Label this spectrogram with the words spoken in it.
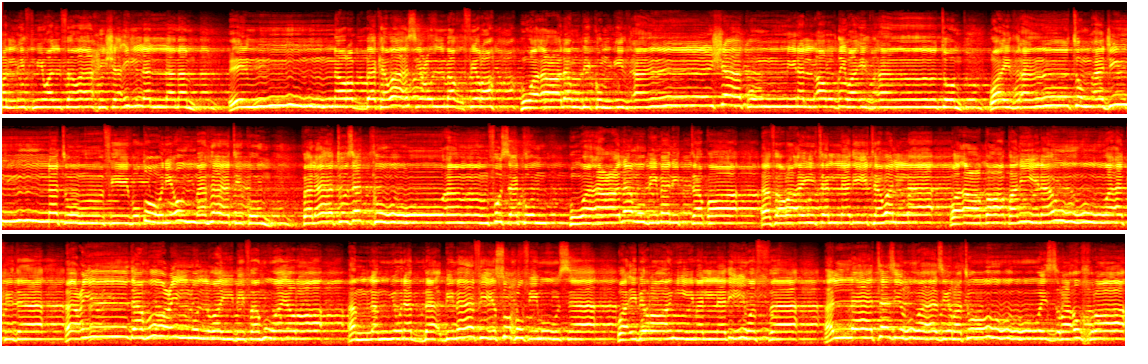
كبائر الإثم والفواحش إلا اللمم. إن ربك واسع المغفرة. هو أعلم بكم إذ أنشاكم من الأرض وإذ أنتم, وإذ أنتم أجنة في بطون أمهاتكم. فلا تزكوا أنفسكم هو أعلم بمن اتقى. أفرأيت الذي تولى وأعطى قليلا وأكدا أعنده علم الغيب فهو يرى. أم لم ينبأ بما في صحف موسى وإبراهيم الذي وفى؟ ألا تزر وازرة وزر أخرى.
